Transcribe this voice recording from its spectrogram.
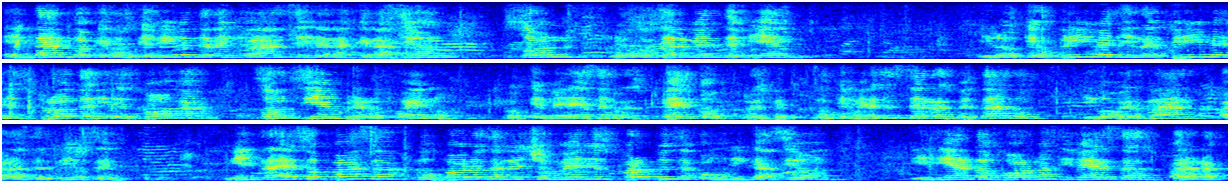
en tanto que los que viven de la ignorancia y de la enajenación son los socialmente bien, y los que oprimen y reprimen, explotan y despojan son siempre los buenos los que merecen respeto, los que merecen ser respetados y gobernar para servirse. Mientras eso pasa, los pueblos han hecho medios propios de comunicación, ideando formas diversas para,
